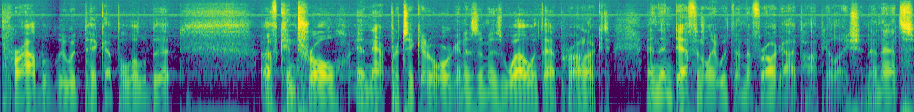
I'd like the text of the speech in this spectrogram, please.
probably would pick up a little bit of control in that particular organism as well with that product, and then definitely within the frog eye population. And that's,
